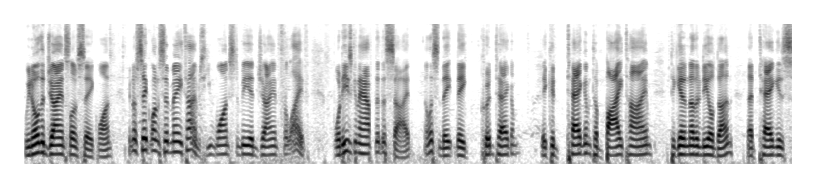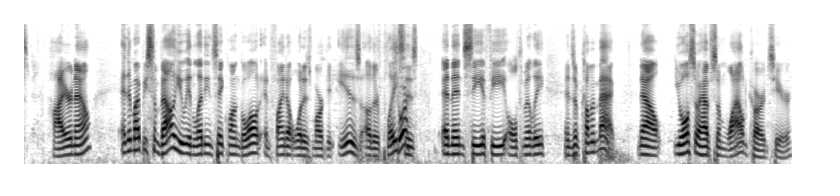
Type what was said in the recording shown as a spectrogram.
We know the Giants love Saquon. You know, Saquon has said many times he wants to be a Giant for life. What he's going to have to decide, and listen, they, they could tag him. They could tag him to buy time to get another deal done. That tag is higher now. And there might be some value in letting Saquon go out and find out what his market is other places and then see if he ultimately ends up coming back. Now, you also have some wild cards here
